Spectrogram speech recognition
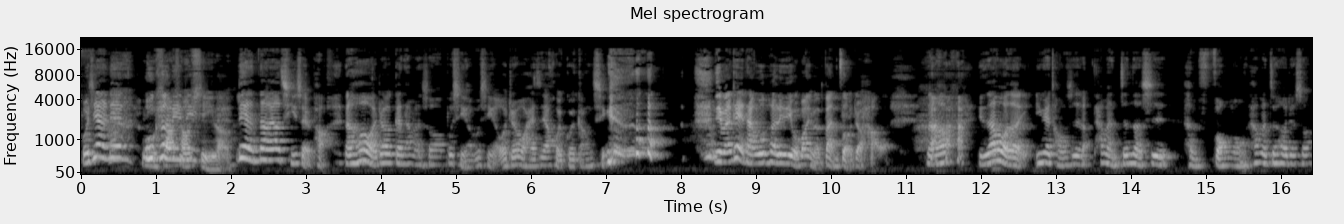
我现在练乌克丽丽，练到要起水泡，然后我就跟他们说：不行了，不行了，我觉得我还是要回归钢琴。你们可以弹乌克丽丽，我帮你们伴奏就好了。然后你知道我的音乐同事，他们真的是很疯哦。他们最后就说，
